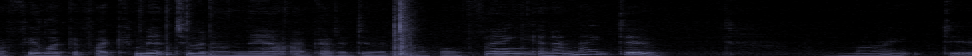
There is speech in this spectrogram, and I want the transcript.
I feel like if I commit to it on that, I've got to do it on the whole thing, and I might do. Might do.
